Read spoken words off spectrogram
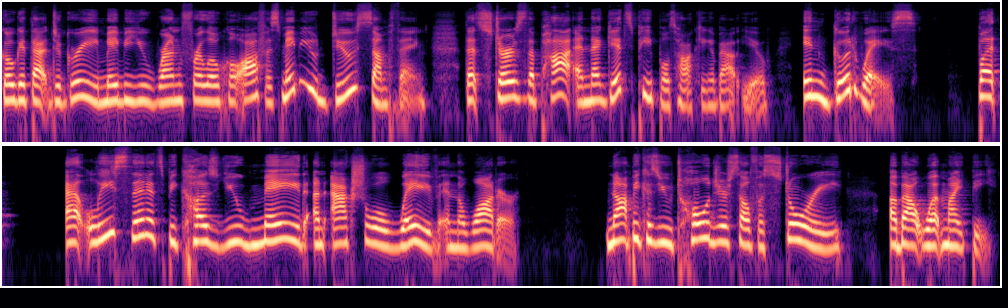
go get that degree, maybe you run for a local office, maybe you do something that stirs the pot and that gets people talking about you in good ways. But at least then it's because you made an actual wave in the water, not because you told yourself a story about what might be.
